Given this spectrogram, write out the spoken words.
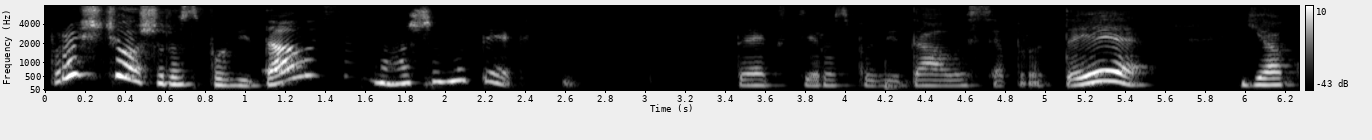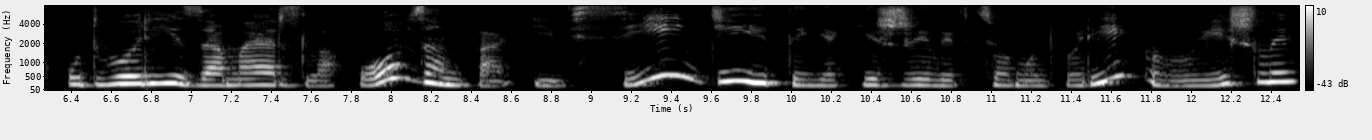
про що ж розповідалося в нашому тексті? В тексті розповідалося про те, як у дворі замерзла ковзанка, і всі діти, які жили в цьому дворі, вийшли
